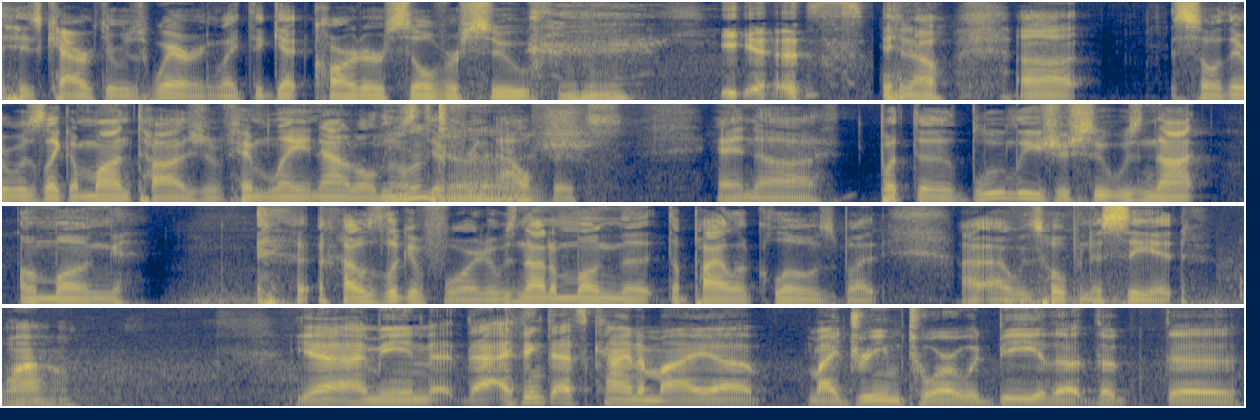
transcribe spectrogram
his character was wearing, like the Get Carter silver suit, Yes. you know. Uh, so there was like a montage of him laying out all these different outfits, and uh, but the blue leisure suit was not among. I was looking for it. It was not among the the pile of clothes, but I, I was hoping to see it. Wow. Yeah, I mean, that, I think that's kind of my uh, my dream tour would be the the the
